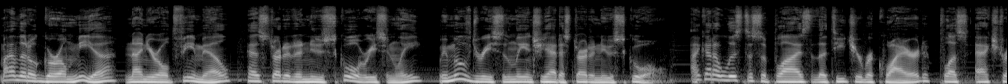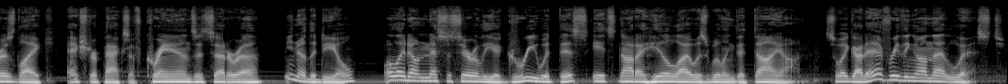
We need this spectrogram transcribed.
My little girl Mia, 9 year old female, has started a new school recently. We moved recently and she had to start a new school. I got a list of supplies that the teacher required, plus extras like extra packs of crayons, etc. You know the deal. While I don't necessarily agree with this, it's not a hill I was willing to die on, so I got everything on that list.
